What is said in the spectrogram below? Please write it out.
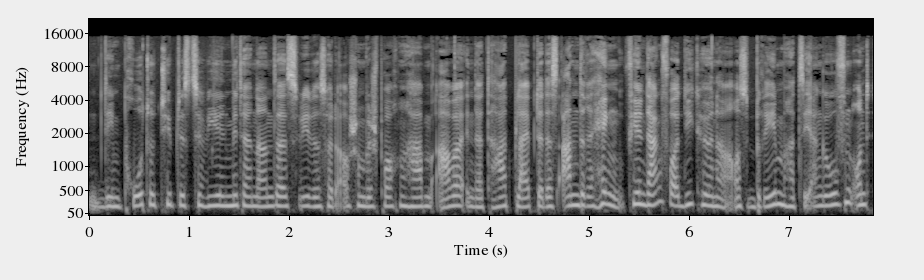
dem Prototyp des zivilen Miteinanders, wie wir es heute auch schon besprochen haben, aber in der Tat bleibt da das andere hängen. Vielen Dank, Frau Diekhöhner aus Bremen hat Sie angerufen und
